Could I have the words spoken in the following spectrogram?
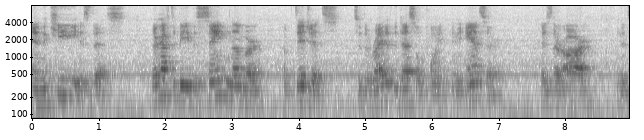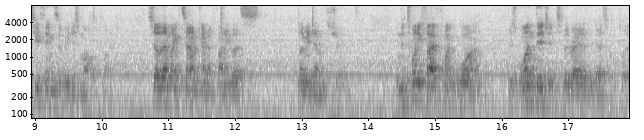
And the key is this. There have to be the same number of digits to the right of the decimal point in the answer as there are in the two things that we just multiplied. So that might sound kind of funny. Let's let me demonstrate. In the 25.1, there's one digit to the right of the decimal place.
